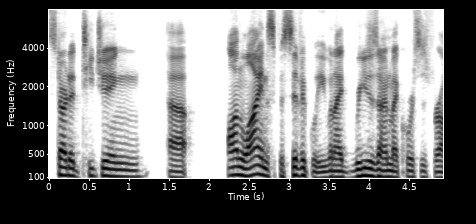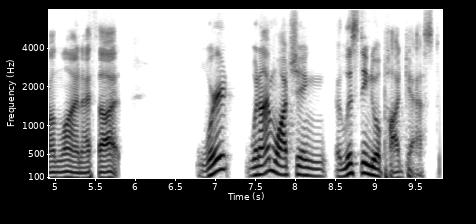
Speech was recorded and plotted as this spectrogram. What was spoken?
started teaching uh, online specifically, when I redesigned my courses for online, I thought, where when I'm watching or listening to a podcast,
